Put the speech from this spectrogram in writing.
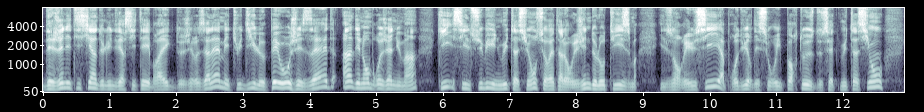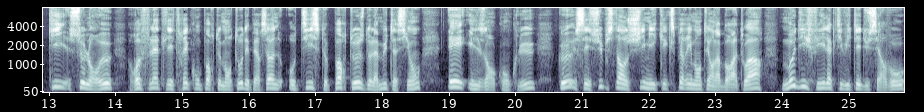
Des généticiens de l'Université hébraïque de Jérusalem étudient le POGZ, un des nombreux gènes humains qui, s'il subit une mutation, serait à l'origine de l'autisme. Ils ont réussi à produire des souris porteuses de cette mutation qui, selon eux, reflètent les traits comportementaux des personnes autistes porteuses de la mutation et ils ont conclu que ces substances chimiques expérimentées en laboratoire modifient l'activité du cerveau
